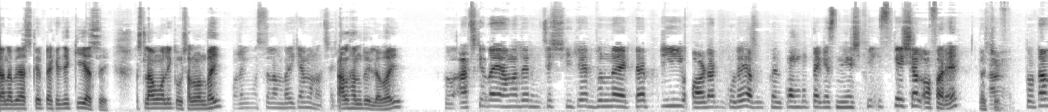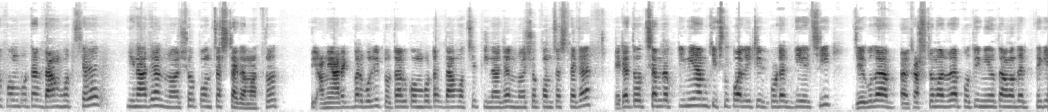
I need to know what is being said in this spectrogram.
জানাবে আজকের প্যাকেজে কি আছে। আসসালামু আলাইকুম সালমান ভাই। ওয়ালাইকুম আসসালাম ভাই কেমন আছেন? আলহামদুলিল্লাহ ভাই। তো আজকে ভাই আমাদের হচ্ছে শীতের জন্য একটা প্রি অর্ডার করে কম্বো প্যাকেজ নিয়ে এসেছি স্পেশাল অফারে টোটাল কম্বোটার দাম হচ্ছে তিন হাজার নয়শো পঞ্চাশ টাকা মাত্র। আমি আরেকবার বলি টোটাল কম্বোটার দাম হচ্ছে তিন হাজার নয়শো পঞ্চাশ টাকা। এটাতে হচ্ছে আমরা প্রিমিয়াম কিছু কোয়ালিটির প্রোডাক্ট দিয়েছি যেগুলা কাস্টমাররা প্রতিনিয়ত আমাদের থেকে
